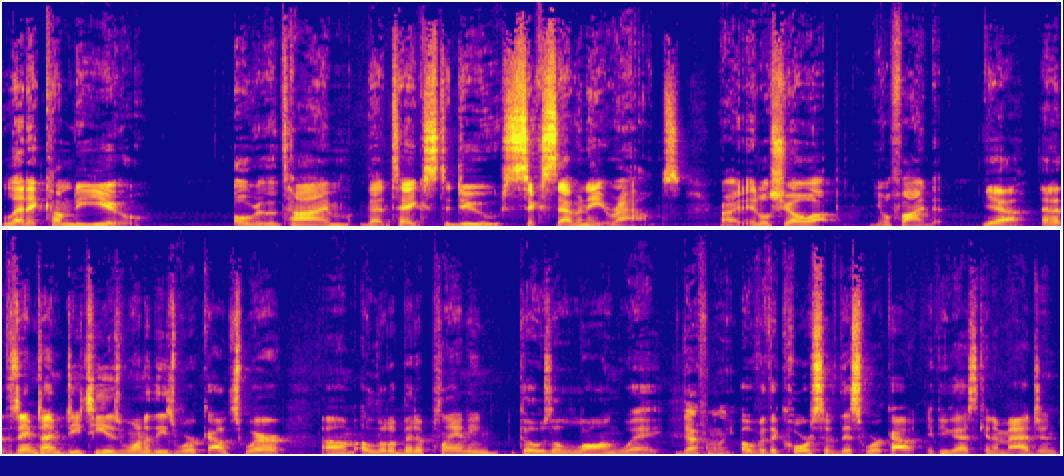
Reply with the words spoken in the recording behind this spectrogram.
Let it come to you over the time that takes to do six, seven, eight rounds, right? It'll show up. You'll find it. Yeah. And at the same time, DT is one of these workouts where um, a little bit of planning goes a long way. Definitely. Over the course of this workout, if you guys can imagine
